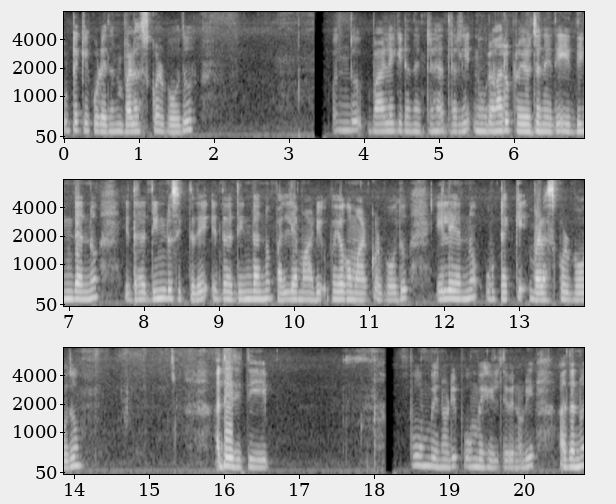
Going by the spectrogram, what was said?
ಊಟಕ್ಕೆ ಕೂಡ ಇದನ್ನು ಬಳಸ್ಕೊಳ್ಬೋದು. ಒಂದು ಬಾಳೆ ಗಿಡ ನೆಟ್ಟರೆ ಅದರಲ್ಲಿ ನೂರಾರು ಪ್ರಯೋಜನ ಇದೆ. ಈ ದಿಂಡನ್ನು, ಇದರ ದಿಂಡು ಸಿಗ್ತದೆ. ಇದರ ದಿಂಡನ್ನು ಪಲ್ಯ ಮಾಡಿ ಉಪಯೋಗ ಮಾಡಿಕೊಳ್ಬೋದು. ಎಲೆಯನ್ನು ಊಟಕ್ಕೆ ಬಳಸ್ಕೊಳ್ಬೋದು. ಅದೇ ರೀತಿ ಪೂಂಬೆ ನೋಡಿ, ಪೂಂಬೆ ಹೇಳ್ತೇವೆ ನೋಡಿ. ಅದನ್ನು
